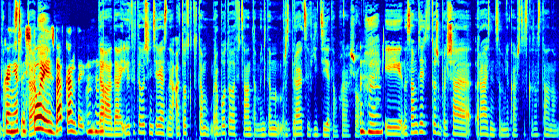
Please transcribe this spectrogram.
Допустим, Конечно, да? история есть, да, в каждой. Угу. Да, да, и это, это очень интересно. А тот, кто там работал официантом, они там разбираются в еде там хорошо. Угу. И на самом деле это тоже большая разница, мне кажется, с Казахстаном.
